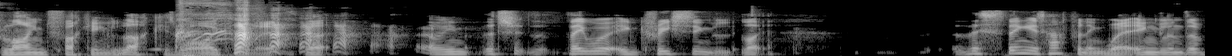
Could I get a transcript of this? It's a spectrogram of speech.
blind fucking luck, is what I call it. But I mean, the tr- they were increasing like this thing is happening where England are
